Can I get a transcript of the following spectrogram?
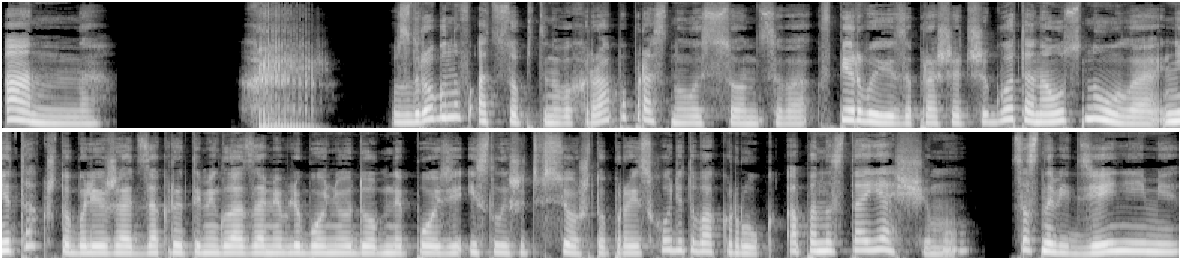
Анна. Хрррр. Вздрогнув от собственного храпа, проснулась Солнцева. Впервые за прошедший год она уснула, не так, чтобы лежать с закрытыми глазами в любой неудобной позе и слышать все, что происходит вокруг, а по-настоящему. Со сновидениями,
